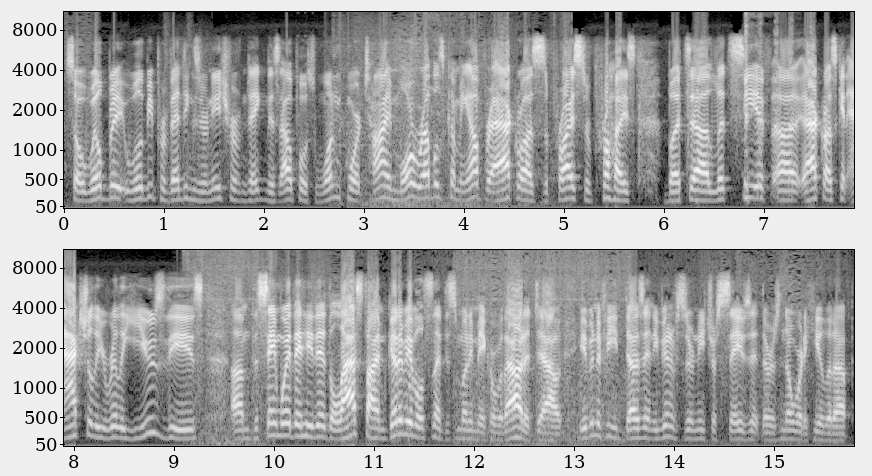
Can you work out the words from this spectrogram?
so we'll be we'll be preventing Zernitra from taking this outpost one more time. More rebels coming out for Akros, surprise surprise. But uh, let's see if uh, Akros can actually really use these um, the same way that he did the last time. Gonna be able to snipe this moneymaker without a doubt. Even if he doesn't, even if Zernitra saves it, there's nowhere to heal it up.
